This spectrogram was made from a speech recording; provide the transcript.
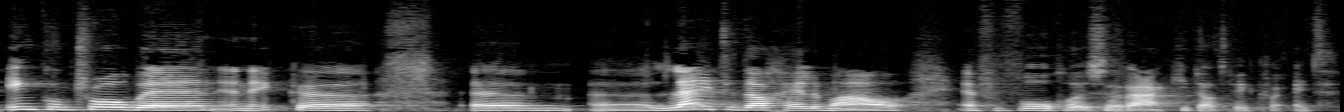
in, control ben en ik. Uh, um, uh, leidt de dag helemaal en vervolgens raak je dat weer kwijt.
